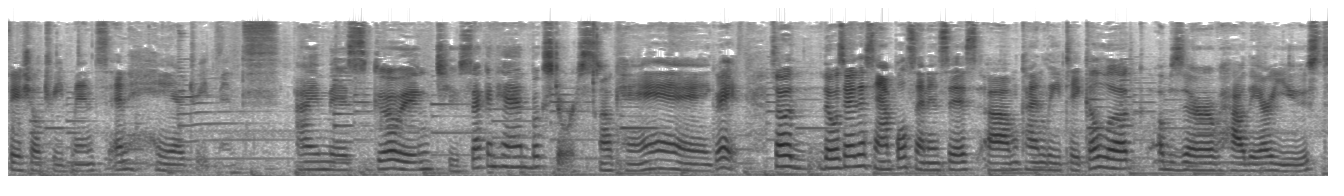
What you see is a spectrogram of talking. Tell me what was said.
facial treatments and hair treatments. I miss going to secondhand bookstores. Okay, great. So those are the sample sentences. Um, kindly take a look, observe how they are used,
